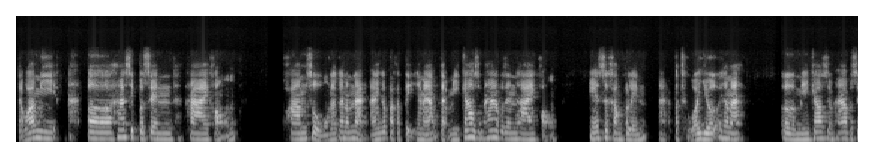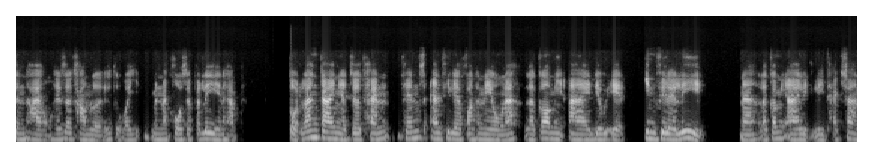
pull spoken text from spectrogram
แต่ว่ามีเอ่อห้าสิบเปอร์เซ็นต์ทายของ ความสูงแล้วก็น้ำหนัก อันนี้ก็ปกติใช่ไหมครับแต่มีเก้าสิบห้าเปอร์เซ็นต์ทายของ head circumference อะก็ถือว่าเยอะใช่ไหมเออมีเก้าสิบห้าเปอร์เซ็นต์ทายของ head circum เลยก็ถือว่าเป็น macrocephaly นะครับตรวจร่างกายเนี่ยเจอ tense tense anterior fontanel นะ แล้วก็มี eye deviate inferiorly นะแล้วก็มี eyelid retraction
